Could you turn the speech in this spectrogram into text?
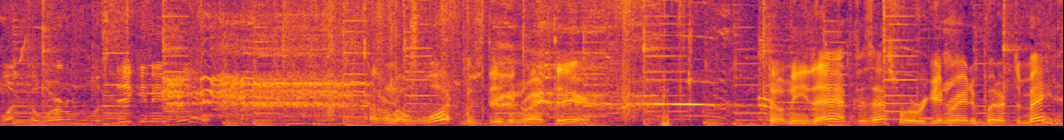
What the world was digging in here? I don't know what was digging right there. Don't need that because that's where we're getting ready to put our tomatoes.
